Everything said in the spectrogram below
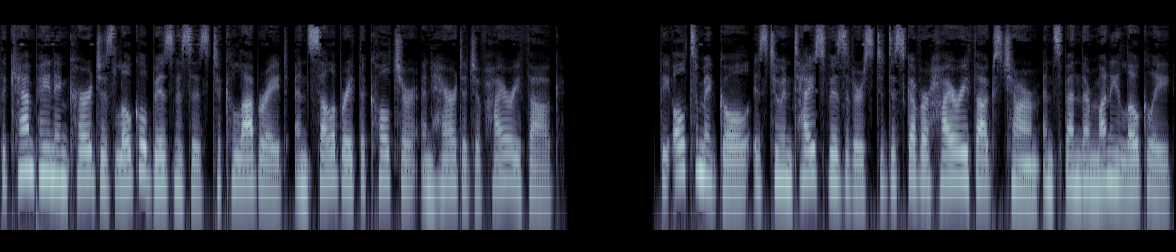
The campaign encourages local businesses to collaborate and celebrate the culture and heritage of Hiraethog. The ultimate goal is to entice visitors to discover Hiraethog's charm and spend their money locally,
